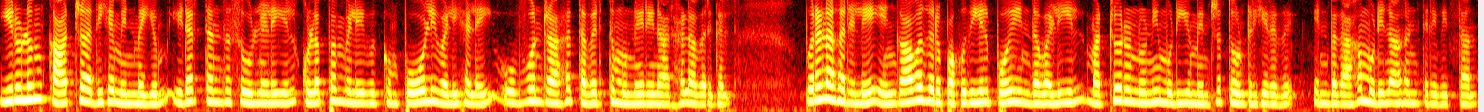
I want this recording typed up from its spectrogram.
இருளும் காற்று அதிகமின்மையும் இடர்தந்த சூழ்நிலையில் குழப்பம் விளைவிக்கும் போலி வழிகளை ஒவ்வொன்றாக தவிர்த்து முன்னேறினார்கள் அவர்கள். புறநகரிலே எங்காவது ஒரு பகுதியில் போய் இந்த வழியில் மற்றொரு நுனி முடியும் என்று தோன்றுகிறது என்பதாக முடிநாகன் தெரிவித்தான்.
